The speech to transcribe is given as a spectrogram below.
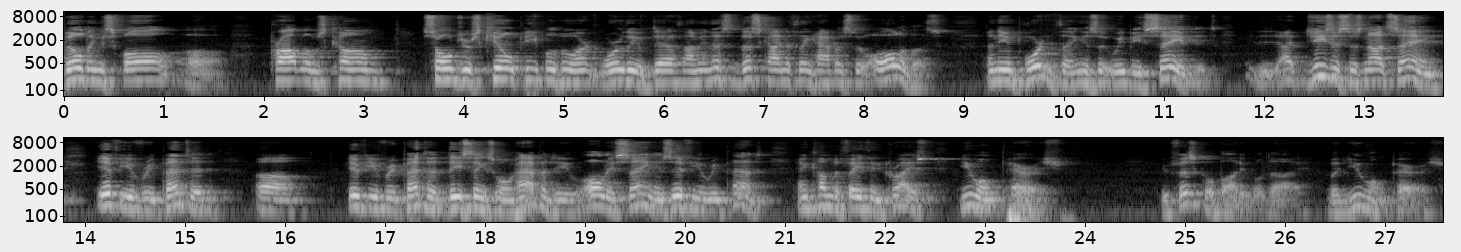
Buildings fall. Problems come. Soldiers kill people who aren't worthy of death. I mean, this, this kind of thing happens to all of us. And the important thing is that we be saved. Jesus is not saying, if you've repented, uh, if you've repented, these things won't happen to you. All he's saying is, if you repent and come to faith in Christ, you won't perish. Your physical body will die, but you won't perish.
